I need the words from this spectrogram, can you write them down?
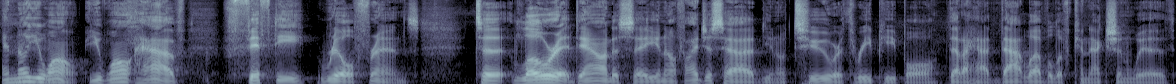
And no, you hmm. won't. You won't have 50 real friends. To lower it down to say, you know, if I just had, you know, two or three people that I had that level of connection with,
